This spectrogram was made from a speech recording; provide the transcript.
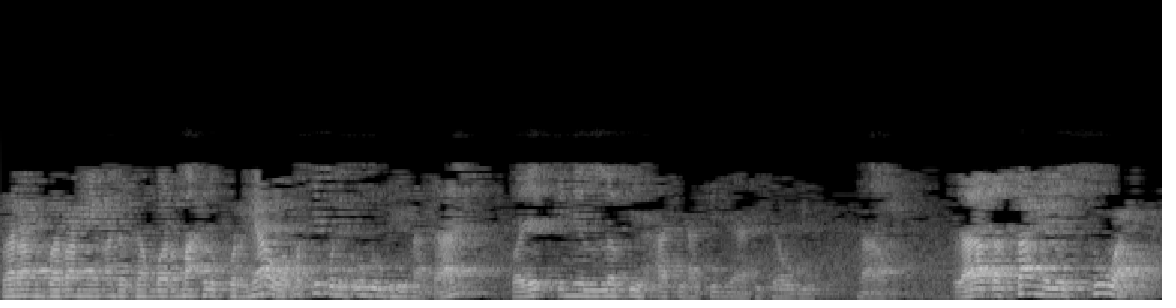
barang-barang yang ada gambar makhluk bernyawa meskipun itu untuk dihinakan baik ini lebih hati-hatinya dijauhi. Nah, La tastamilu suwar.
